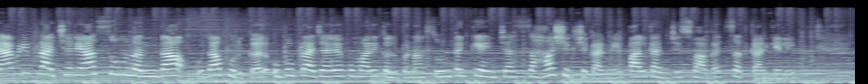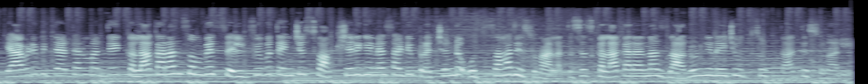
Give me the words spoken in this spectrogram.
यावेळी प्राचार्या सुनंदा उदापूरकर उपप्राचार्य कुमारी कल्पना सोनटक्के यांच्या सहा शिक्षकांनी पालकांचे स्वागत सत्कार केले. यावेळी विद्यार्थ्यांमध्ये कलाकारांसमवेत सेल्फी व त्यांची स्वाक्षरी घेण्यासाठी प्रचंड उत्साह दिसून आला. तसेच कलाकारांना जाणून घेण्याची उत्सुकता दिसून आली.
